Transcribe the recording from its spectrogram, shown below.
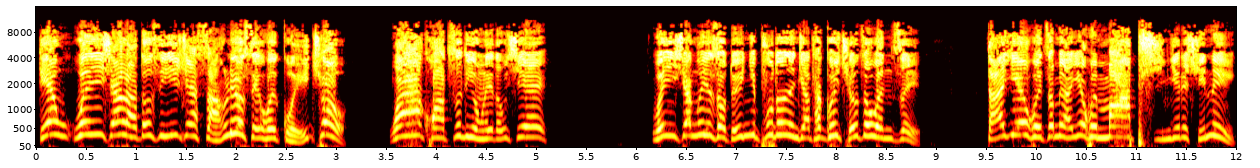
点蚊香那都是以前上流社会贵裘、纨绔子弟用的东西。蚊香，我跟你说，对于你普通人家，它可以抽走蚊子，但也会怎么样？也会麻痹你的心灵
